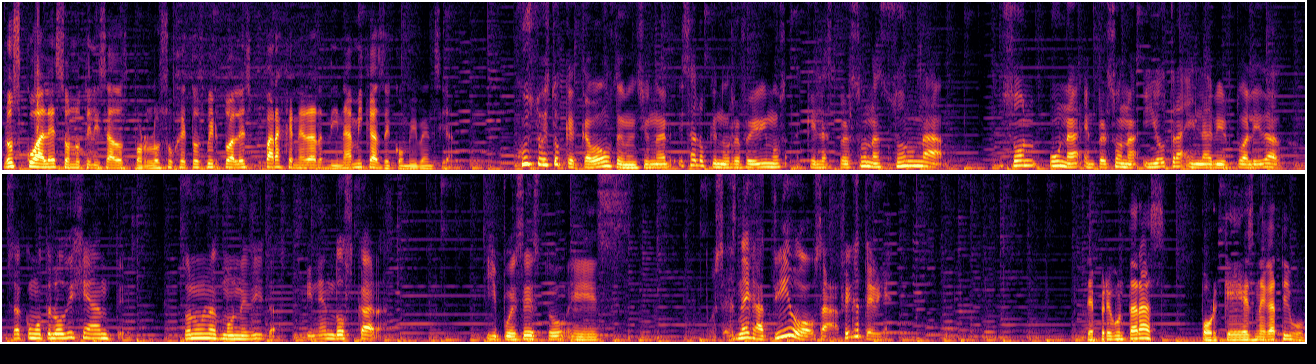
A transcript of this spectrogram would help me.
los cuales son utilizados por los sujetos virtuales para generar dinámicas de convivencia. Justo esto que acabamos de mencionar es a lo que nos referimos a que las personas son una son una en persona y otra en la virtualidad. O sea, como te lo dije antes, son unas moneditas, tienen dos caras. Y pues esto es pues es negativo, o sea, fíjate bien. Te preguntarás, ¿por qué es negativo?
